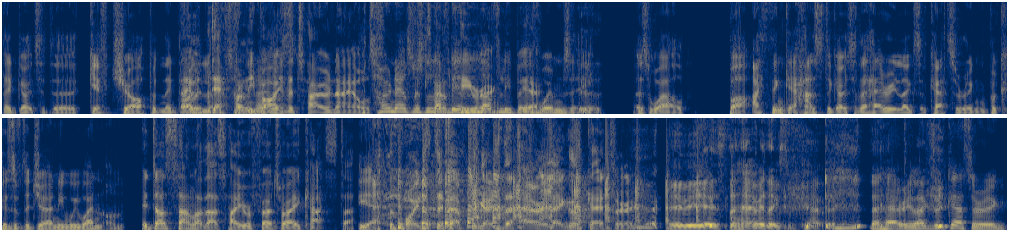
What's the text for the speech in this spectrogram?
they'd go to the gift shop and they'd buy they the would little definitely buy the toenails. The toenails was A lovely, a lovely bit Yeah. of whimsy Yeah. as well. But I think it has to go to the hairy legs of Kettering because of the journey we went on. It does sound like that's how you refer to Acaster. Yeah. The points do have to go to the hairy legs of Kettering. Here he is, the hairy legs of Kettering. the hairy legs of Kettering.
